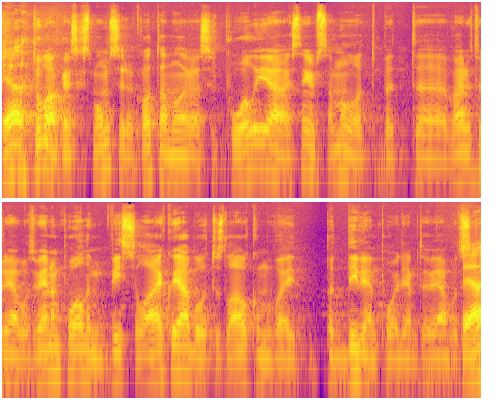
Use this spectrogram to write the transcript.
jā, Tuvākais, kas mums ir ar kvotām, man liekas, ir Polijā. Es negribu samalot, bet uh, vai nu tur jābūt vienam polim, visu laiku jābūt uz laukuma, vai pat diviem poļiem tur jābūt Jā?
